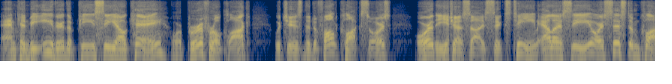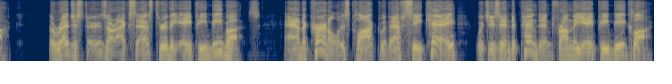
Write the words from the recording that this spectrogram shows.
and can be either the PCLK, or peripheral clock, which is the default clock source, or the HSI-16 LSE or system clock. The registers are accessed through the APB bus, and the kernel is clocked with FCK, which is independent from the APB clock.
